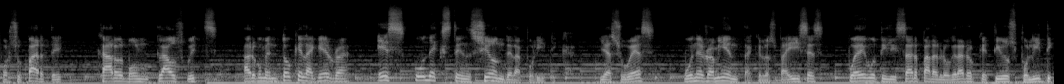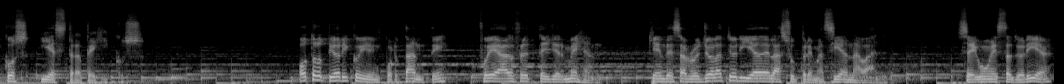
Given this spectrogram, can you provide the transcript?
Por su parte, Karl von Clausewitz argumentó que la guerra es una extensión de la política y a su vez una herramienta que los países pueden utilizar para lograr objetivos políticos y estratégicos. Otro teórico importante fue Alfred Teller Mehan, quien desarrolló la teoría de la supremacía naval. Según esta teoría,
